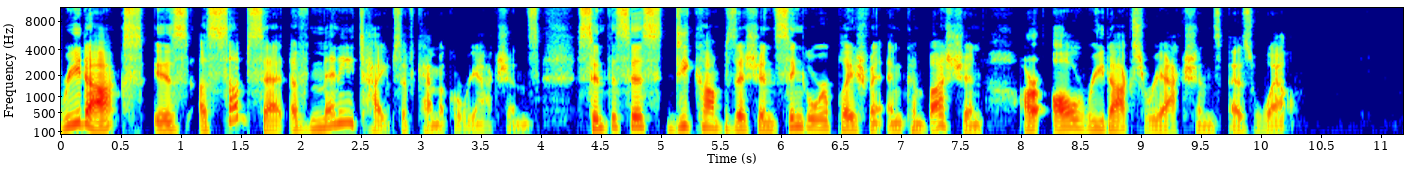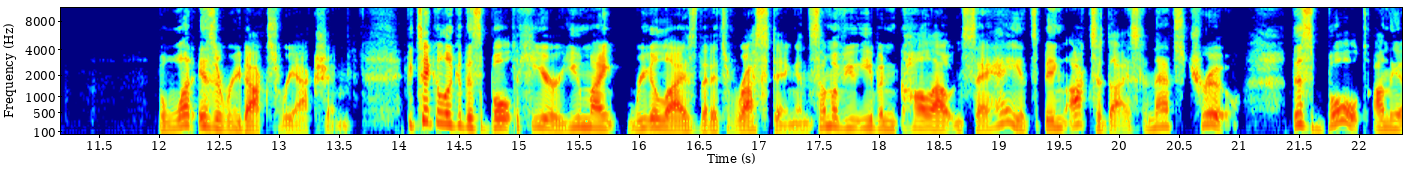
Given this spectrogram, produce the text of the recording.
Redox is a subset of many types of chemical reactions. Synthesis, decomposition, single replacement, and combustion are all redox reactions as well. But what is a redox reaction? If you take a look at this bolt here, you might realize that it's rusting, and some of you even call out and say, hey, it's being oxidized, and that's true. This bolt on the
